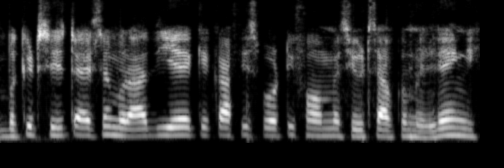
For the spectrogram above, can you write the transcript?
bucket seat type से मुराद ये है कि काफ़ी स्पोर्टी फॉर्म में सीट्स आपको मिल जाएँगी।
